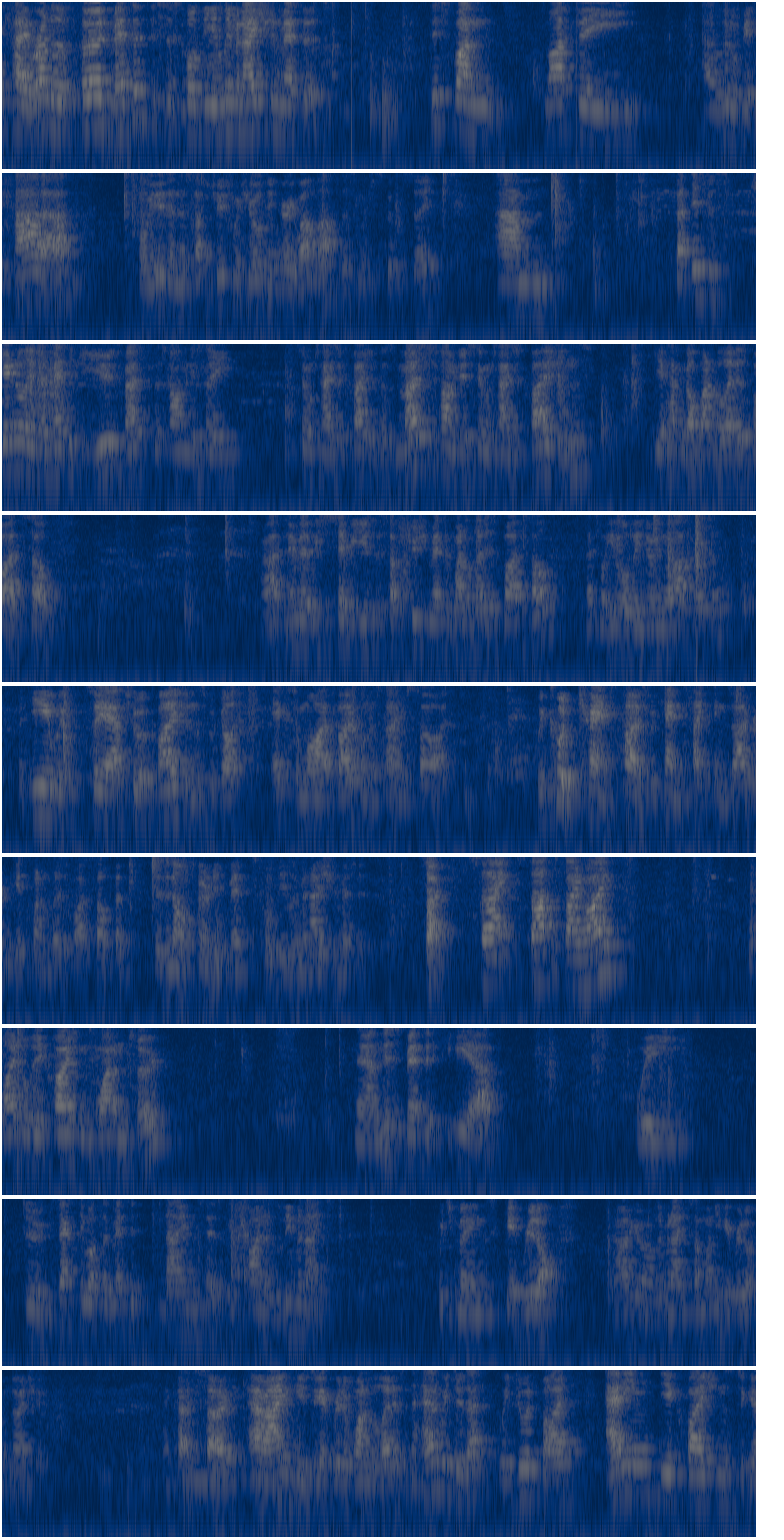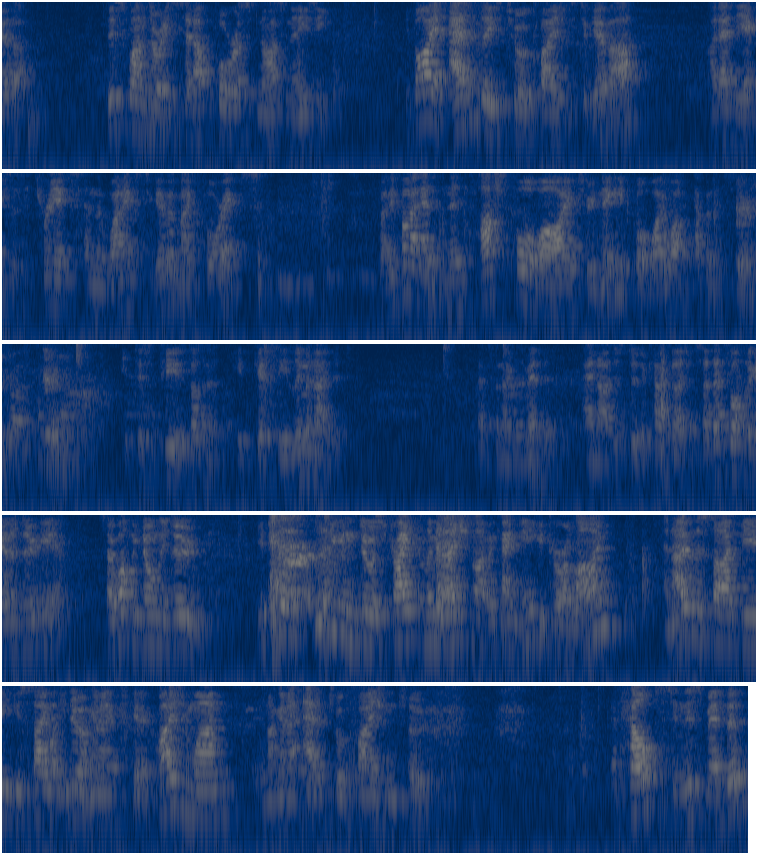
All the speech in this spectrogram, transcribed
Okay, we're under the third method. This is called the elimination method. This one might be a little bit harder for you than the substitution, which you all did very well last lesson, which is good to see. Um, but this is generally the method you use most of the time when you see simultaneous equations, because most of the time you do simultaneous equations, you haven't got one of the letters by itself. Right? Remember we said we use the substitution method, one of the letters by itself? That's what you've all been doing in the last lesson. But here we see our two equations, we've got x and y both on the same side. We could transpose, we can take things over and get one of those by itself, but there's an alternative method, it's called the elimination method. So, start, start the same way. Label the equations 1 and 2. Now, in this method here, we do exactly what the method name says. We try and eliminate, which means get rid of. Right? You eliminate someone, you get rid of them, don't you? Okay, so our aim is to get rid of one of the letters. Now, how do we do that? We do it by adding the equations together. This one's already set up for us, nice and easy. If I added these two equations together, I'd add the x's 3x and the 1x together, make 4x. But if I add plus 4y to negative 4y, what happens? It disappears, doesn't it? It gets eliminated. That's the name of the method. And I just do the calculation. So that's what we're going to do here. So what we normally do, if, if you can do a straight elimination like we can here, you draw a line, and over the side here you say what you do. I'm going to get equation 1, and I'm going to add it to equation 2. It helps in this method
